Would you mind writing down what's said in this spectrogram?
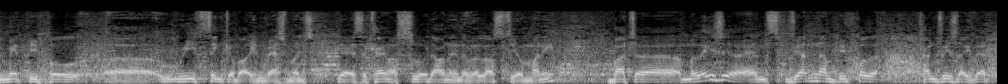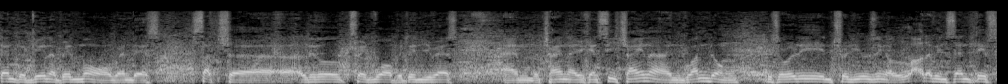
made people uh, rethink about investments. There's a kind of slowdown in the velocity of money. But uh, Malaysia and Vietnam people, countries like that, tend to gain a bit more when there's such a, a little trade war between U.S. and China. You can see China in Guangdong is already introducing a lot of incentives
